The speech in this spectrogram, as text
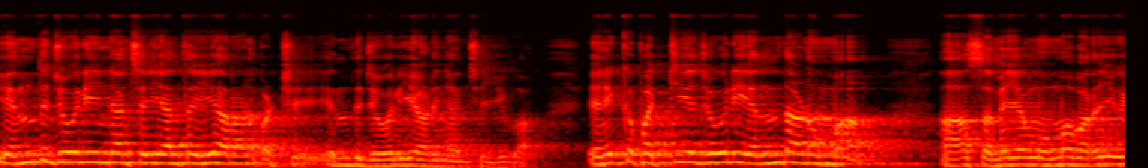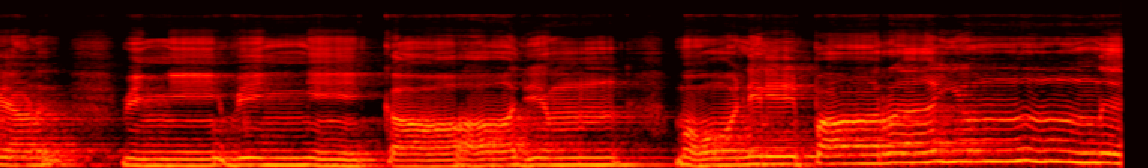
എന്ത് ജോലിയും ഞാൻ ചെയ്യാൻ തയ്യാറാണ് പക്ഷേ എന്ത് ജോലിയാണ് ഞാൻ ചെയ്യുക? എനിക്ക് പറ്റിയ ജോലി എന്താണ് ഉമ്മ? ആ സമയം ഉമ്മ പറയുകയാണ് വിങ്ങി വിങ്ങി കാര്യം മോനിൽ പറയുന്ന്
